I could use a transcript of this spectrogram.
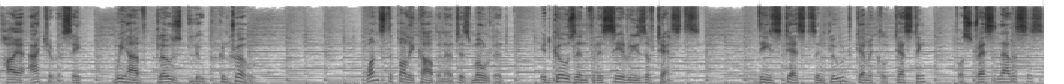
higher accuracy, we have closed-loop control. Once the polycarbonate is molded, it goes in for a series of tests. These tests include chemical testing for stress analysis,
